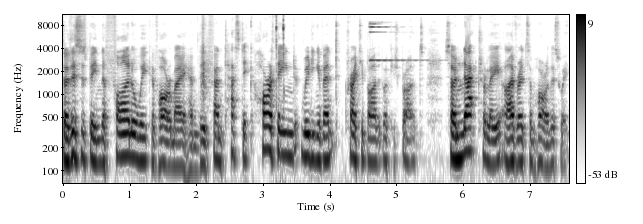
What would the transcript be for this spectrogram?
So this has been the final week of Horror Mayhem, the fantastic horror-themed reading event created by the Bookish Brothers. So naturally, I've read some horror this week,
